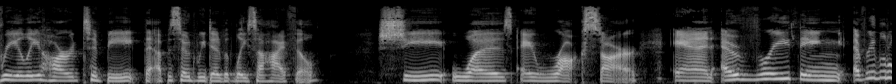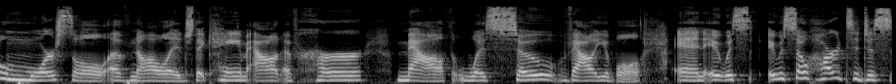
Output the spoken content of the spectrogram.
really hard to beat the episode we did with Lisa Highfill. She was a rock star and everything, every little morsel of knowledge that came out of her mouth was so valuable. And it was, it was so hard to just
